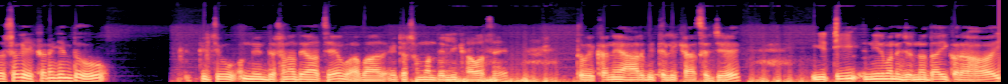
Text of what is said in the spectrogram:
দর্শক, এখানে কিন্তু কিছু নির্দেশনা দেওয়া আছে, আবার এটা সম্বন্ধে লেখাও আছে। তো এখানে আরবিতে লেখা আছে যে, এটি নির্মাণের জন্য দায়ী করা হয়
